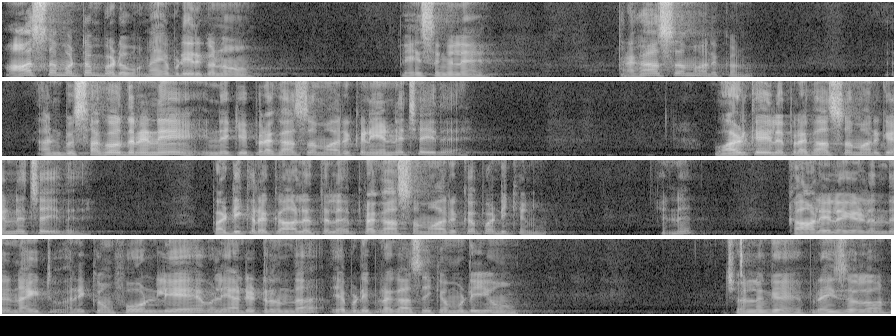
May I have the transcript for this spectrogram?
ஆசை மட்டும் படுவோம். நான் எப்படி இருக்கணும்? பேசுங்களேன். பிரகாசமாக இருக்கணும். அன்பு சகோதரனே இன்னைக்கு பிரகாசமாக இருக்குன்னு என்ன செய்த? வாழ்க்கையில் பிரகாசமாக இருக்க என்ன செய்த? படிக்கிற காலத்தில் பிரகாசமாக இருக்க படிக்கணும். என்ன? காலையில் எழுந்து நைட்டு வரைக்கும் ஃபோன்லேயே விளையாண்டுட்டு இருந்தால் எப்படி பிரகாசிக்க முடியும்? சொல்லுங்கள் ப்ரைஸலோன்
